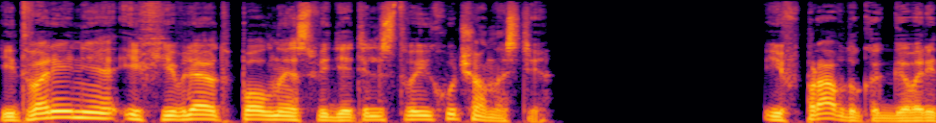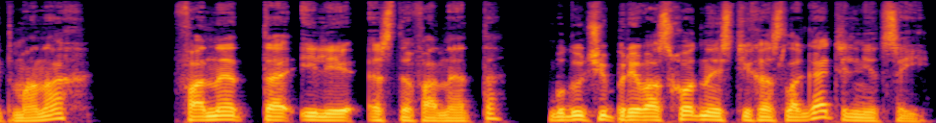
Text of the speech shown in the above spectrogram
И творения их являют полное свидетельство их учености. И вправду, как говорит монах, Фанетта или Эстефанетта, будучи превосходной стихослагательницей,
